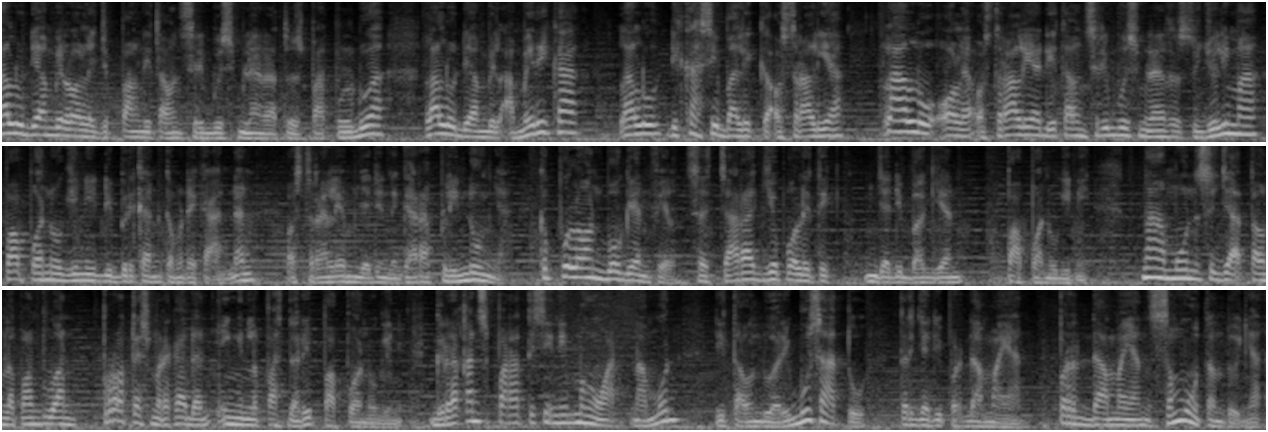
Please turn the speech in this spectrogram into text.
lalu diambil oleh Jepang di tahun 1942, lalu diambil Amerika, lalu dikasih balik ke Australia, lalu oleh Australia di tahun 1975 Papua Nugini diberikan kemerdekaan dan Australia menjadi negara pelindungnya. Kepulauan Bougainville secara geopolitik menjadi bagian Papua Nugini. Namun sejak tahun 80-an protes mereka dan ingin lepas dari Papua Nugini. Gerakan separatis ini menguat, namun di tahun 2001 terjadi perdamaian. Perdamaian semu tentunya,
